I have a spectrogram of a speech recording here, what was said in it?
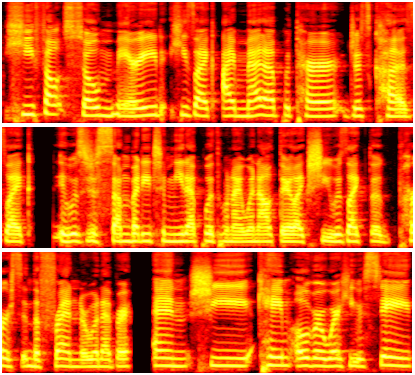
he felt so married. He's like, I met up with her just cause like it was just somebody to meet up with when I went out there. Like she was like the person, the friend or whatever. And she came over where he was staying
